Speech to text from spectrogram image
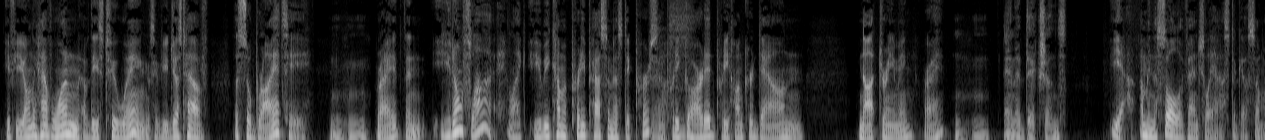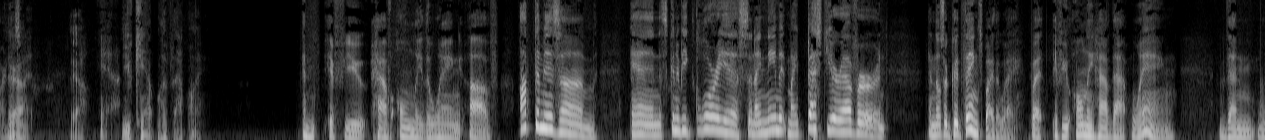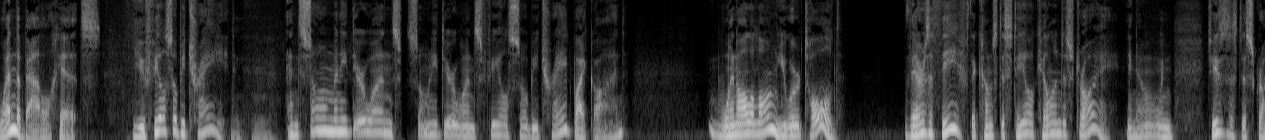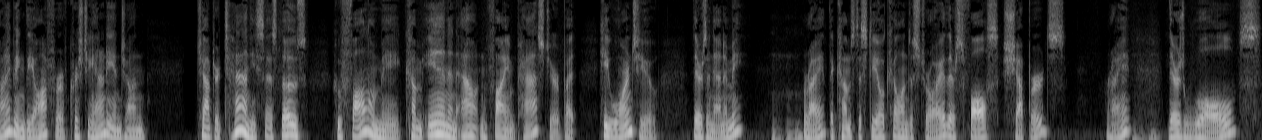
If you only have one of these two wings, if you just have the sobriety, mm-hmm. right, then you don't fly. Like you become a pretty pessimistic person, yes. pretty guarded, pretty hunkered down. Not dreaming, right? hmm And addictions. Yeah. I mean, the soul eventually has to go somewhere, doesn't Yeah. it? Yeah. Yeah. You can't live that way. And if you have only the wing of optimism and it's going to be glorious and I name it my best year ever and and those are good things by the way. But if you only have that wing, then when the battle hits, you feel so betrayed. And so many dear ones, so many dear ones feel so betrayed by God when all along you were told there's a thief that comes to steal, kill, and destroy. You know, when Jesus is describing the offer of Christianity in John chapter 10, he says, Those who follow me come in and out and find pasture, but he warns you there's an enemy, Mm-hmm. right, that comes to steal, kill, and destroy. There's false shepherds, right? Mm-hmm. There's wolves,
